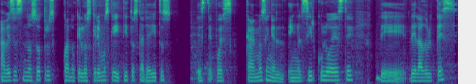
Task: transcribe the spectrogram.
a veces nosotros cuando que los queremos quietitos, calladitos, este, pues caemos en el, en el círculo este de, de la adultez,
